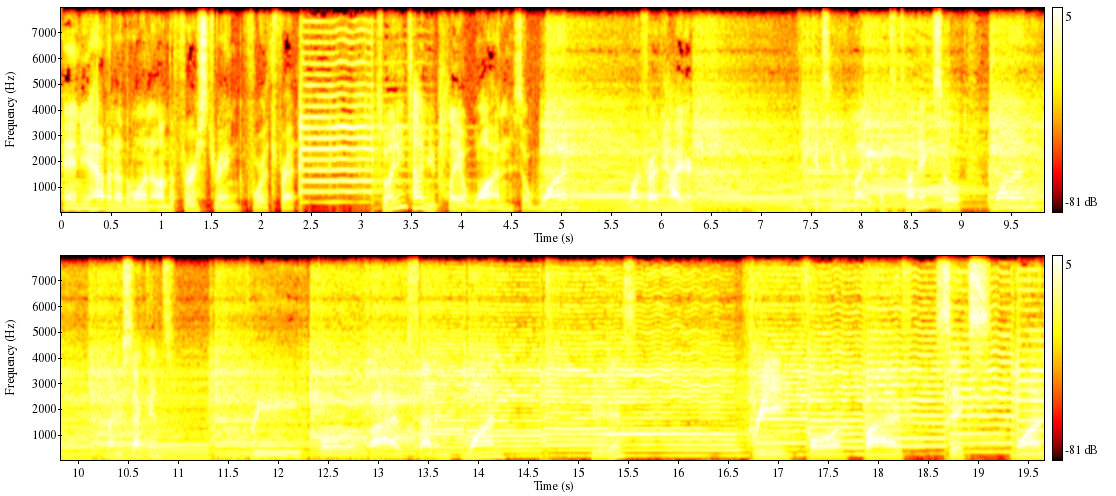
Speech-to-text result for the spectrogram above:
and you have another one on the first string, fourth fret. So anytime you play a one, so one, one fret higher, and then continue minor pentatonic, so one, minor second, five, seven, one. Here it is. Three, four, five, six, one.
